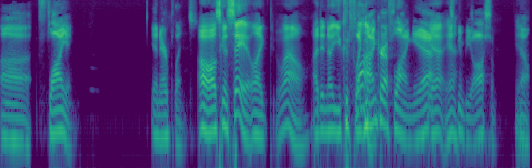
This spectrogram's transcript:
uh flying in airplanes, Oh, I was gonna say it. Like, wow, I didn't know you could fly. like Minecraft flying. Yeah, Yeah, it's gonna be awesome. Yeah. No,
